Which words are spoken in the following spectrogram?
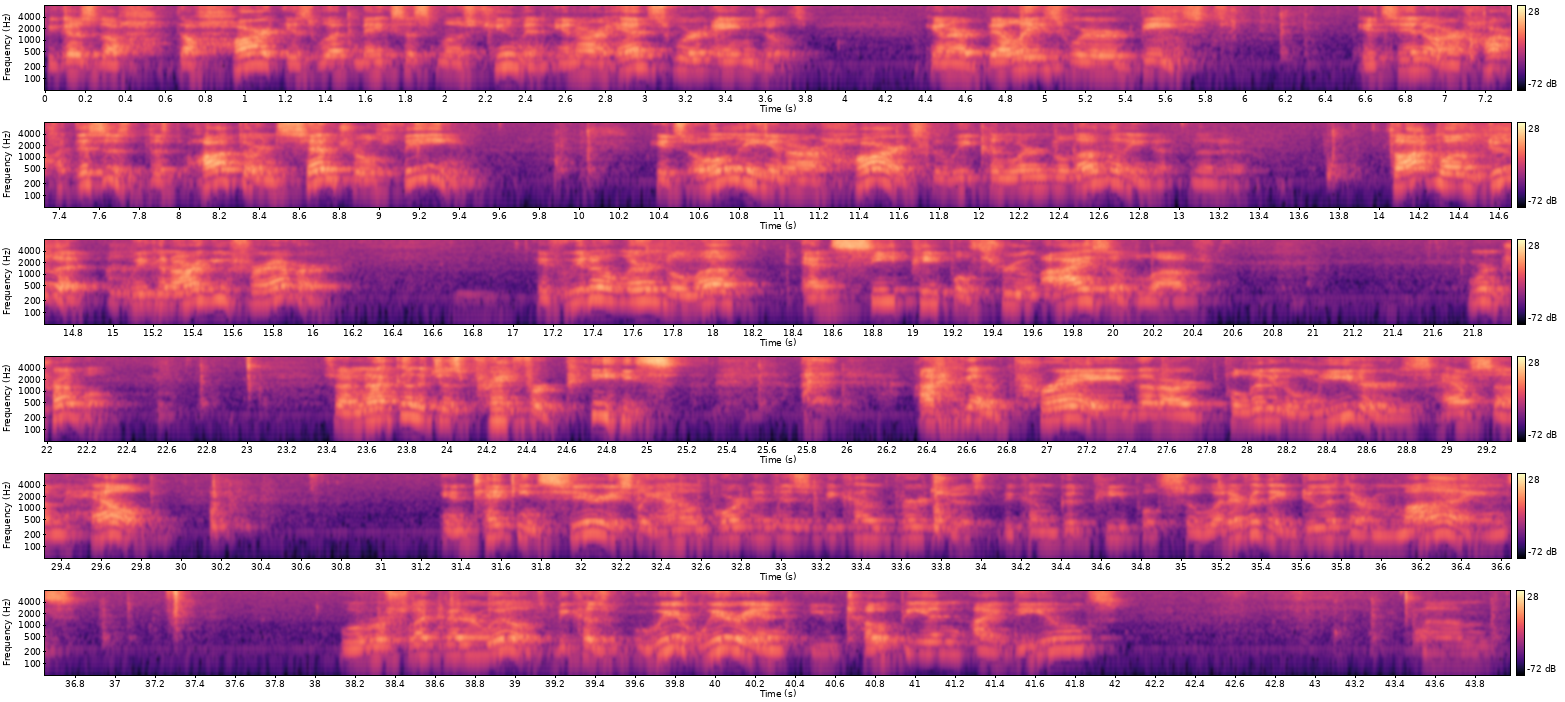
Because the, the heart is what makes us most human. In our heads, we're angels. In our bellies, we're beasts. It's in our heart. This is the Hawthorne central theme. It's only in our hearts that we can learn to love one another. Thought won't do it. We can argue forever. If we don't learn to love and see people through eyes of love, we're in trouble. So I'm not going to just pray for peace. I'm going to pray that our political leaders have some help in taking seriously how important it is to become virtuous, to become good people. So whatever they do with their minds will reflect better wills because we're, we're in utopian ideals, um,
